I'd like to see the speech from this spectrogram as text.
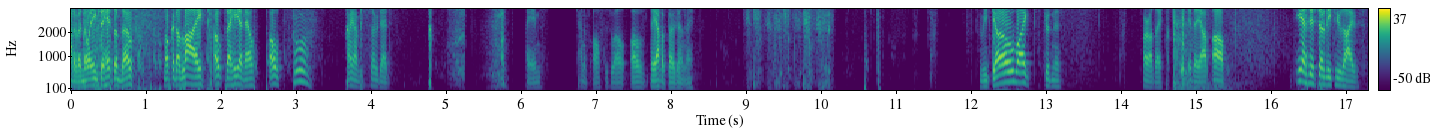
Kind of annoying to hit them though. Not gonna lie. Oh, they're here now. Oh, phew. I am so dead. My aim's kind of off as well. Oh, they have a bow, don't they? Here we go, my goodness. Where are they? Here they are. Oh. Yes, it's only two lives.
